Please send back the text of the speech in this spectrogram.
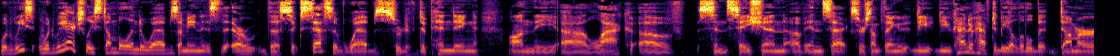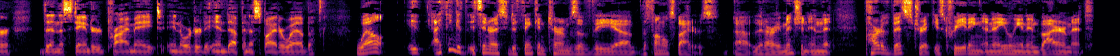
would we, would we actually stumble into webs? I mean, is the, are the success of webs sort of depending on the, uh, lack of sensation of insects or something? Do you, do you kind of have to be a little bit dumber than a standard primate in order to end up in a spider web? Well, it, I think it, it's interesting to think in terms of the uh, the funnel spiders uh, that I already mentioned, in that part of this trick is creating an alien environment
